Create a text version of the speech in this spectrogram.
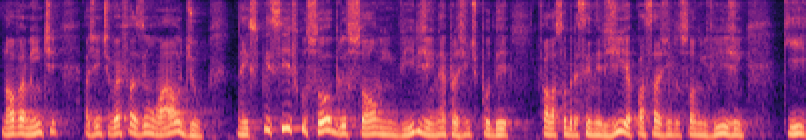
Novamente, a gente vai fazer um áudio né, específico sobre o Sol em Virgem, né, para a gente poder falar sobre essa energia, a passagem do Sol em Virgem, que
